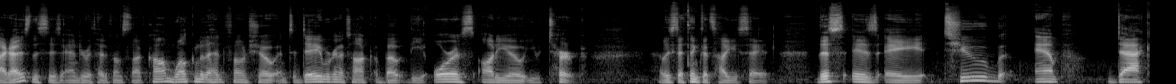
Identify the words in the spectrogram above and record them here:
Hi guys, this is Andrew with headphones.com. Welcome to the Headphone Show, and today we're going to talk about the Auris Audio Euterpe. At least I think that's how you say it. This is a tube amp DAC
